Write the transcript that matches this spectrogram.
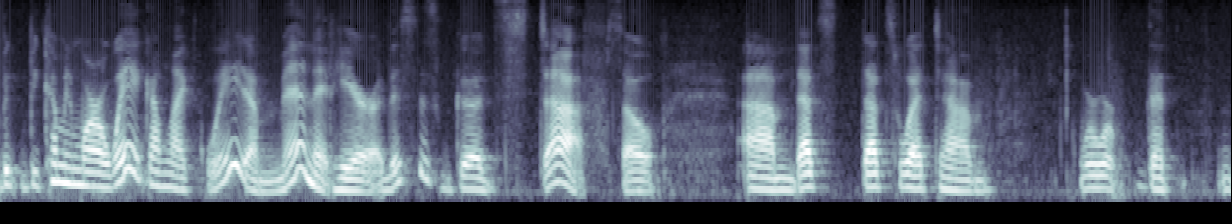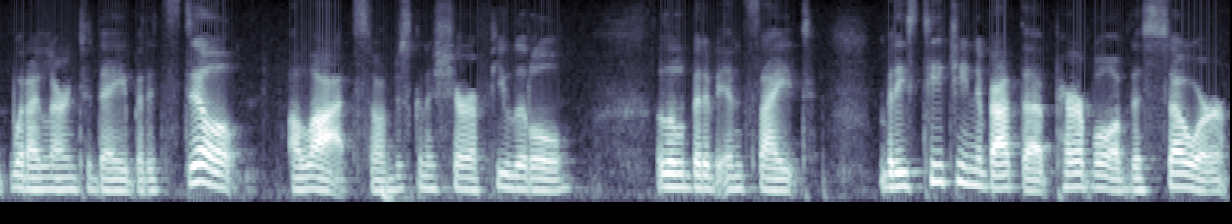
be- becoming more awake, I'm like, wait a minute here. This is good stuff. So um, that's that's what um, we're, that what I learned today. But it's still a lot. So I'm just going to share a few little a little bit of insight. But he's teaching about the parable of the sower,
